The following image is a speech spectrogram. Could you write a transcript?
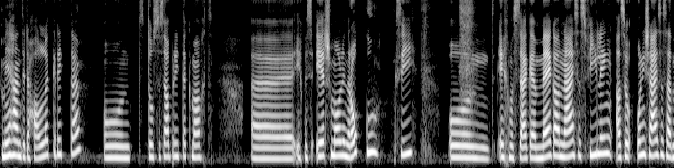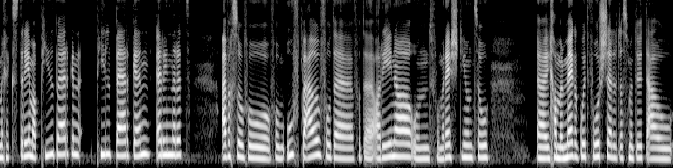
wir haben in der Halle geritten und draussen das Abritten gemacht. Äh, ich war das erste Mal in Rocco und ich muss sagen, mega nice Feeling. Also ohne Scheiß, es hat mich extrem an Pilbergen, Pilbergen erinnert. Einfach so vom, vom Aufbau von der, von der Arena und vom Resti und so. Äh, ich kann mir mega gut vorstellen, dass man dort auch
